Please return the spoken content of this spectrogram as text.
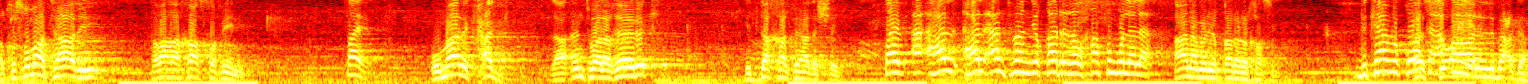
الخصومات هذه تراها خاصة فيني. طيب. ومالك حق لا أنت ولا غيرك يتدخل في هذا الشيء. طيب هل هل أنت من يقرر الخصم ولا لا؟ أنا من يقرر الخصم. بكامل قوات السؤال العقلية. اللي بعده.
